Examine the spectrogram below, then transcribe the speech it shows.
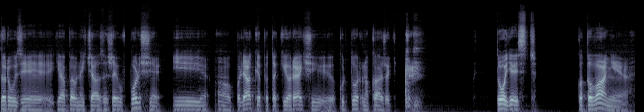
друзі, я певний час жив в Польщі, і а, поляки про такі речі культурно кажуть. То єсть котування.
